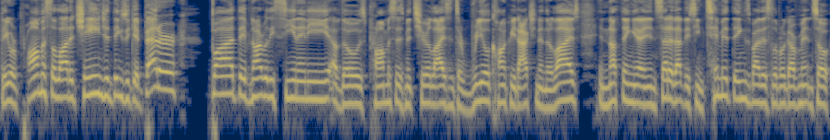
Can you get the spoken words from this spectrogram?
they were promised a lot of change and things would get better, but they've not really seen any of those promises materialize into real concrete action in their lives. And nothing, uh, instead of that, they've seen timid things by this liberal government. And so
